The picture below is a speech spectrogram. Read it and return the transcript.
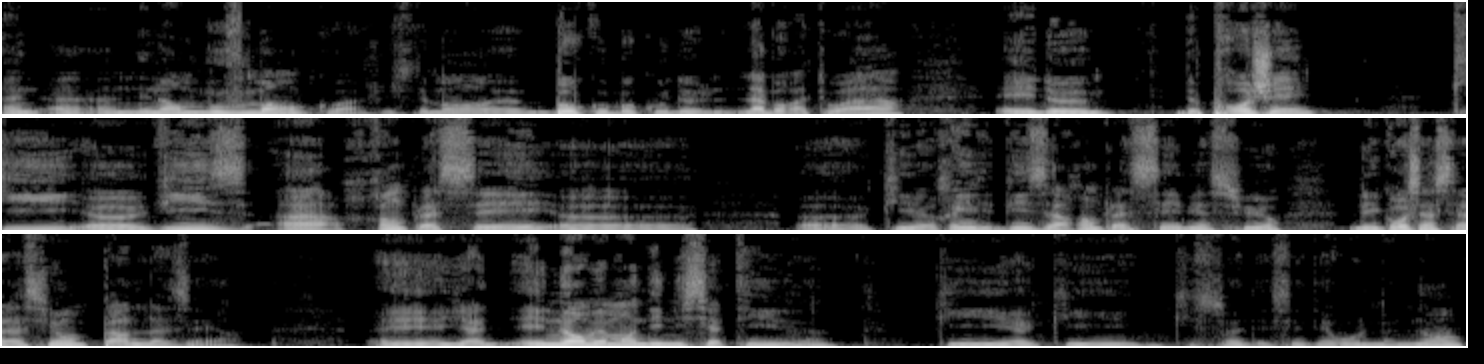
un, énorme mouvement, quoi, justement, euh, beaucoup, beaucoup de laboratoires et de, projets qui euh, visent à remplacer, qui visent à remplacer, bien sûr, les grosses installations par le laser. Et il y a énormément d'initiatives qui se, déroulent maintenant.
